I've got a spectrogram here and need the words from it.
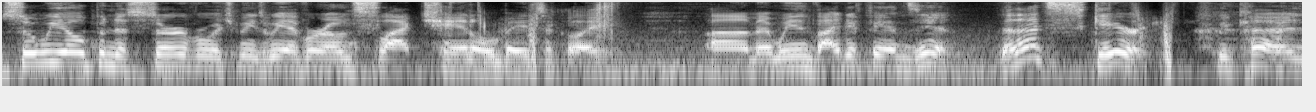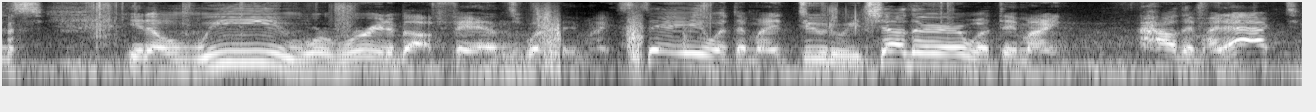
So we opened a server, which means we have our own Slack channel, basically. Um, and we invited fans in. Now that's scary because, you know, we were worried about fans, what they might say, what they might do to each other, what they might, how they might act.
